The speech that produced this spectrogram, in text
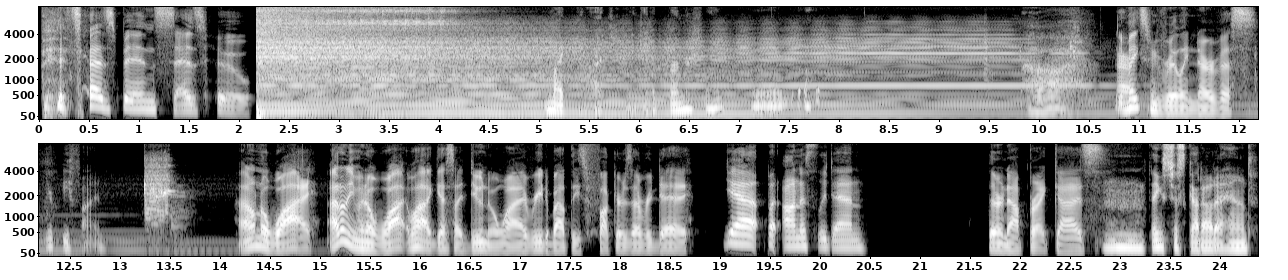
this has been Says Who. My God, you're gonna get a burner phone. Ah, it right. makes me really nervous. You'll be fine. I don't know why. I don't even know why. Well, I guess I do know why. I read about these fuckers every day. Yeah, but honestly, Dan, They're not bright guys. mm, things just got out of hand.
